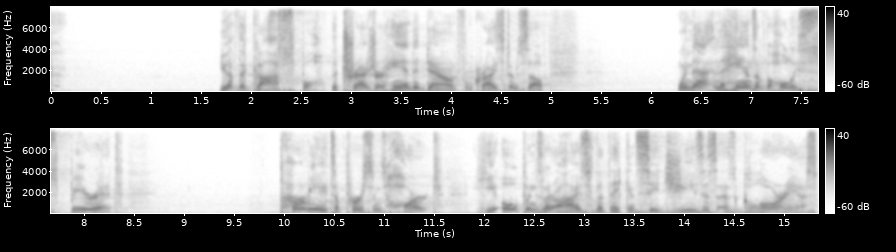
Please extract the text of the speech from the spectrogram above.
you have the gospel, the treasure handed down from Christ Himself. When that in the hands of the Holy Spirit permeates a person's heart, He opens their eyes so that they can see Jesus as glorious.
